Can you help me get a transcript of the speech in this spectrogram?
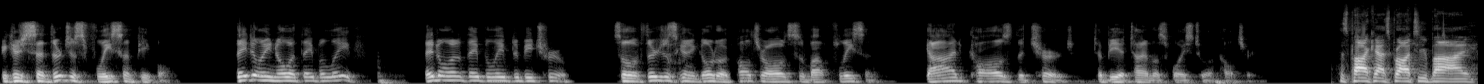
because she said they're just fleecing people. They don't even know what they believe. They don't know what they believe to be true. So if they're just going to go to a culture, oh, it's about fleecing. God calls the church to be a timeless voice to a culture. This podcast brought to you by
